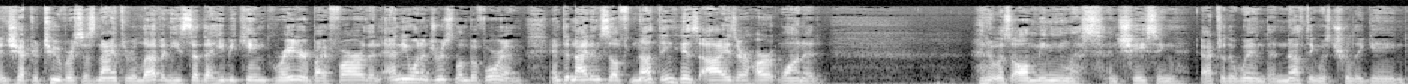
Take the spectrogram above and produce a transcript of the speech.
In chapter 2, verses 9 through 11, he said that he became greater by far than anyone in Jerusalem before him, and denied himself nothing his eyes or heart wanted. And it was all meaningless and chasing after the wind, and nothing was truly gained.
